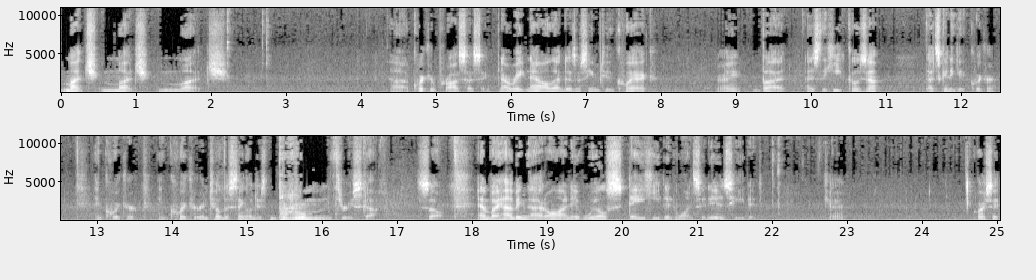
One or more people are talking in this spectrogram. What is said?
much, much, much uh, quicker processing. Now, right now, that doesn't seem too quick, right? But as the heat goes up, that's going to get quicker and quicker and quicker until this thing will just boom through stuff. So, and by having that on, it will stay heated once it is heated. Okay. Of course, it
